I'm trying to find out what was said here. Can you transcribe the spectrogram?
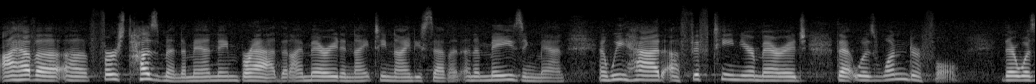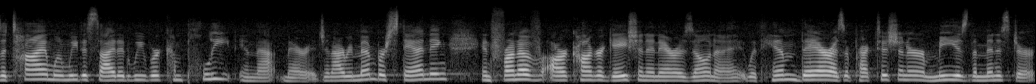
I have a, a, first husband, a man named Brad, that I married in 1997, an amazing man. And we had a 15 year marriage that was wonderful. There was a time when we decided we were complete in that marriage. And I remember standing in front of our congregation in Arizona with him there as a practitioner, me as the minister,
